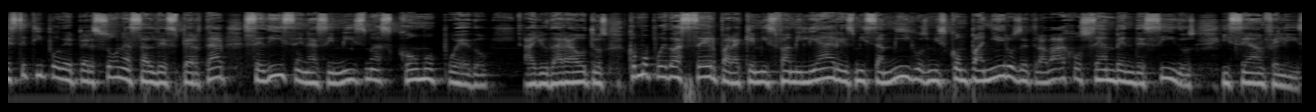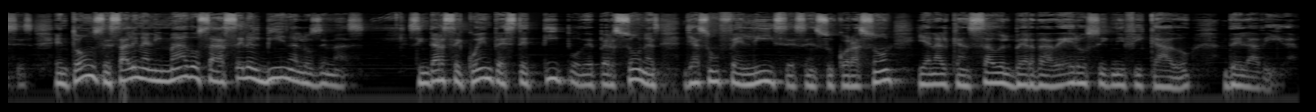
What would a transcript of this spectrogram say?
Este tipo de personas al despertar se dicen a sí mismas cómo puedo ayudar a otros, cómo puedo hacer para que mis familiares, mis amigos, mis compañeros de trabajo sean bendecidos y sean felices. Entonces salen animados a hacer el bien a los demás. Sin darse cuenta, este tipo de personas ya son felices en su corazón y han alcanzado el verdadero significado de la vida.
